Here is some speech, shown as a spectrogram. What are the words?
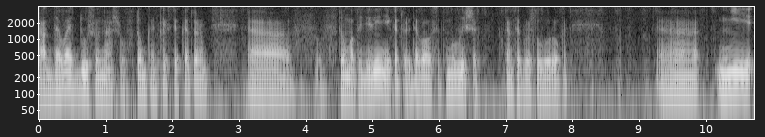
отдавать душу нашу в том контексте, в котором, э, в том определении, которое давалось этому выше, в конце прошлого урока. Э, не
